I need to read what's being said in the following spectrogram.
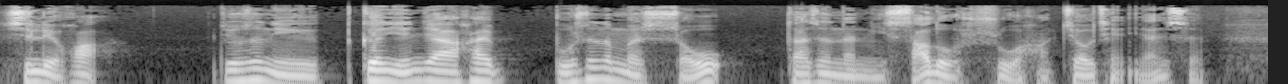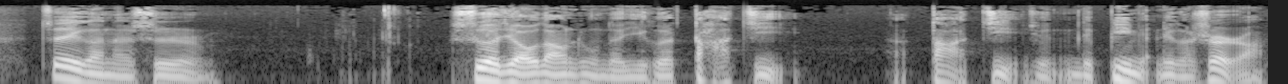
心里话，就是你跟人家还不是那么熟，但是呢，你啥都说哈，交浅延伸，这个呢是社交当中的一个大忌。”大忌就你得避免这个事儿啊。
